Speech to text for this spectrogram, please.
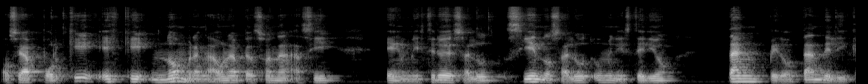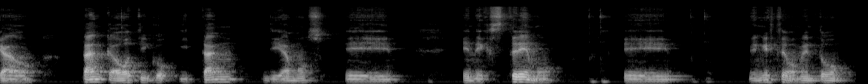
O sea, ¿por qué es que nombran a una persona así en el Ministerio de Salud, siendo salud un ministerio tan, pero tan delicado, tan caótico y tan, digamos, eh, en extremo, eh, en este momento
